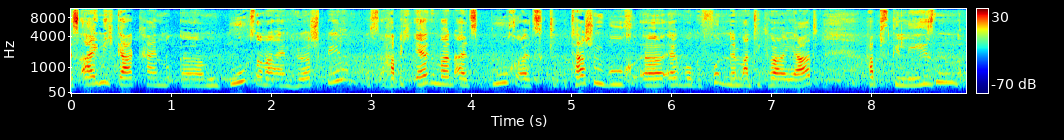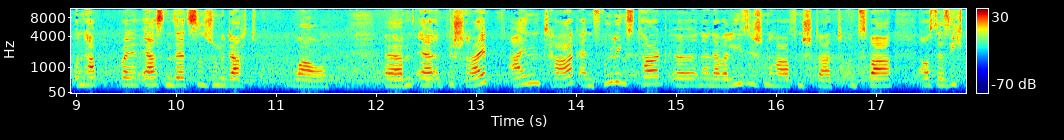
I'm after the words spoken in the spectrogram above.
Ist eigentlich gar kein ähm, Buch, sondern ein Hörspiel. Das habe ich irgendwann als Buch, als Taschenbuch äh, irgendwo gefunden im Antiquariat. Habe es gelesen und habe bei den ersten Sätzen schon gedacht, wow. Ähm, er beschreibt einen Tag, einen Frühlingstag äh, in einer walisischen Hafenstadt. Und zwar aus der Sicht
